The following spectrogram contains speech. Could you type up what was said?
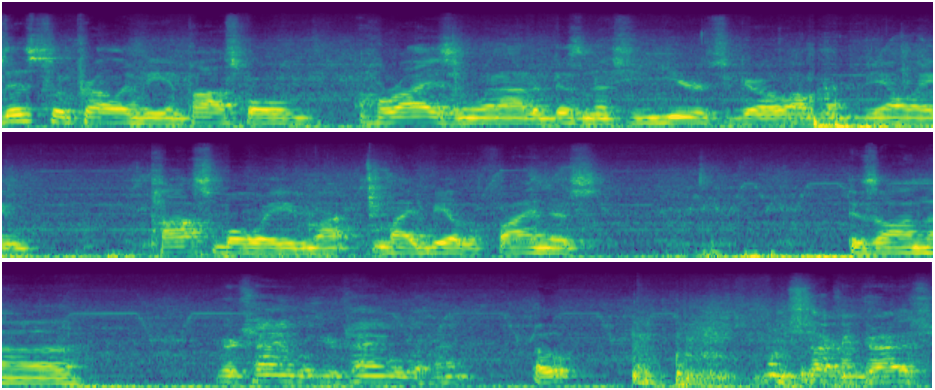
this would probably be impossible. Horizon went out of business years ago. Okay. The only possible way you might, might be able to find this is on. Uh, you're tangled. You're tangled. I think. oh, One second, guys.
